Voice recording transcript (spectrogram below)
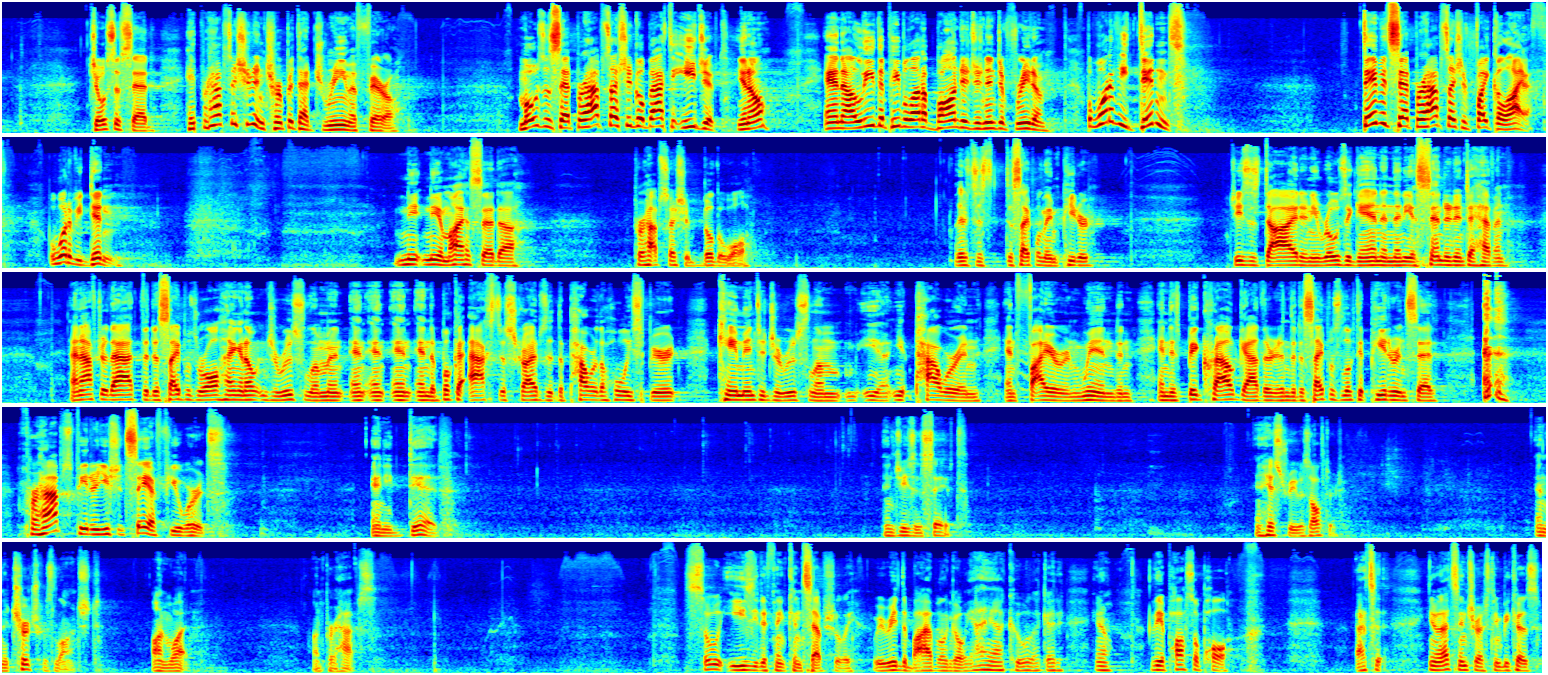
Joseph said, Hey, perhaps I should interpret that dream of Pharaoh. Moses said, Perhaps I should go back to Egypt, you know, and uh, lead the people out of bondage and into freedom. But what if he didn't? David said, Perhaps I should fight Goliath. But what if he didn't? Ne- Nehemiah said, uh, Perhaps I should build a wall. There's this disciple named Peter. Jesus died and he rose again and then he ascended into heaven. And after that, the disciples were all hanging out in Jerusalem, and, and, and, and, the book of Acts describes that the power of the Holy Spirit came into Jerusalem power and, and fire and wind. And, and this big crowd gathered, and the disciples looked at Peter and said, Perhaps, Peter, you should say a few words. And he did. And Jesus saved. And history was altered. And the church was launched. On what? On perhaps. So easy to think conceptually. We read the Bible and go, yeah, yeah, cool, that guy. You know, the Apostle Paul. That's it. You know, that's interesting because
